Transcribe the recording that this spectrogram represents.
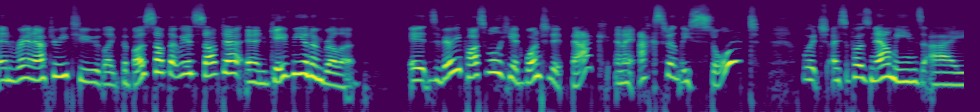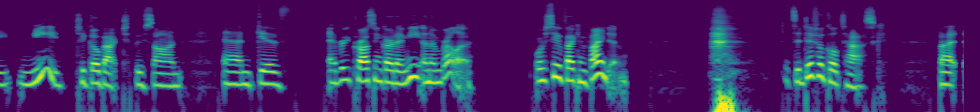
and ran after me to like the bus stop that we had stopped at and gave me an umbrella. It's very possible he had wanted it back and I accidentally stole it, which I suppose now means I need to go back to Busan and give every crossing guard I meet an umbrella or see if I can find him. it's a difficult task, but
